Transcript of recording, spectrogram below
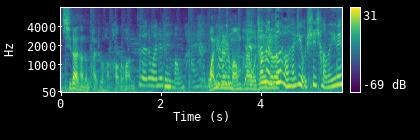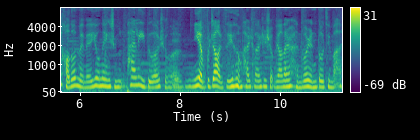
期待他能拍出好好的画面。对，这完全是盲拍，完全是盲拍。我他们多少还是有市场的，因为好多美眉用那个什么拍立得什么，你也不知道你自己能拍出来是什么样，但是很多人都去买。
